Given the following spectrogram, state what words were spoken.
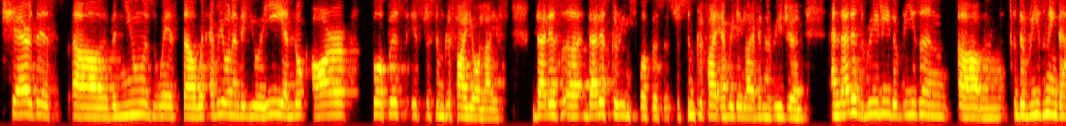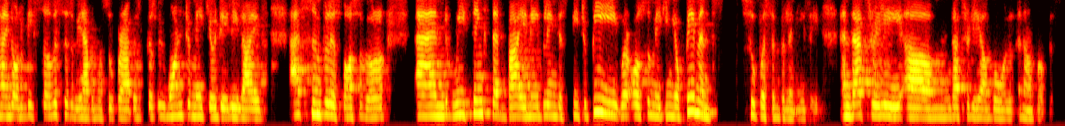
share this, uh, the news with, uh, with everyone in the UAE. And look, our purpose is to simplify your life. That is uh, that is Careem's purpose is to simplify everyday life in the region, and that is really the reason, um, the reasoning behind all of these services we have in the Super App is because we want to make your daily life as simple as possible, and we think that by enabling this P2P, we're also making your payments super simple and easy, and that's really um, that's really our goal and our purpose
